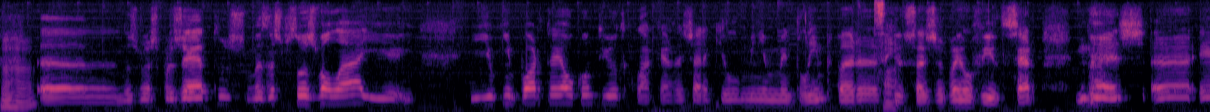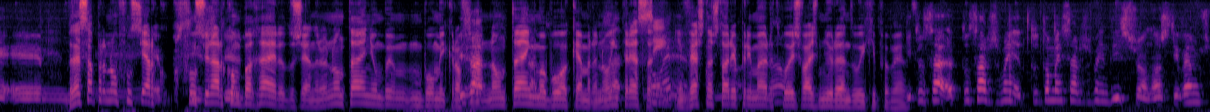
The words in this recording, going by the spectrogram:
Uhum. eh, nos meus projetos, mas as pessoas vão lá e, e, e o que importa é o conteúdo. Claro, quero deixar aquilo minimamente limpo para Sim. que seja bem ouvido, certo? Mas eh, é, é- Mas é só para não funcionar, é funcionar ter- como barreira do género. Eu não tenho um, bom- um bom microfone, Exato, não tenho exato. uma boa câmara, não Exato. interessa. Sim. Investe na história Não, primeiro, não. depois vais melhorando o E equipamento. tu, sa- tu sabes bem, tu também sabes bem disso, João. Nós tivemos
